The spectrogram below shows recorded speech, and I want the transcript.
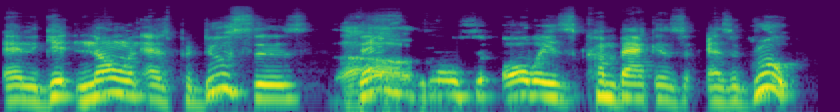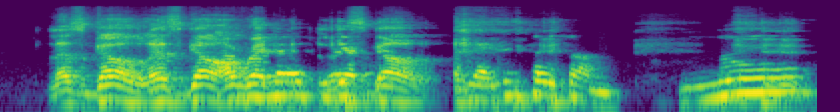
and get known as producers, Uh-oh. then always come back as as a group. Let's go. Let's go. I'm ready. Let's go. Yeah, let me tell you something. Lou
